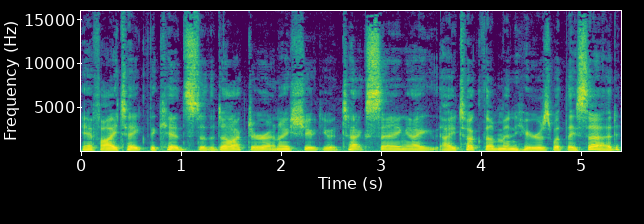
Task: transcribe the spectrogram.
if I take the kids to the doctor and I shoot you a text saying I, I took them and here's what they said,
